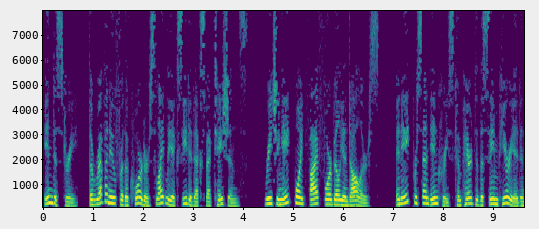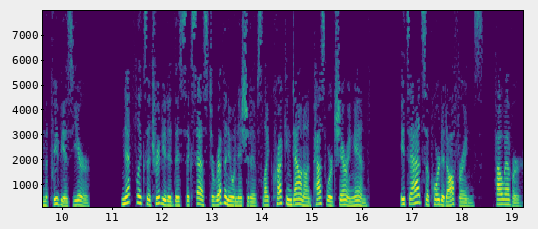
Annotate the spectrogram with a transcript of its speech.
industry. The revenue for the quarter slightly exceeded expectations, reaching $8.54 billion, an 8% increase compared to the same period in the previous year. Netflix attributed this success to revenue initiatives like cracking down on password sharing and its ad-supported offerings. However,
